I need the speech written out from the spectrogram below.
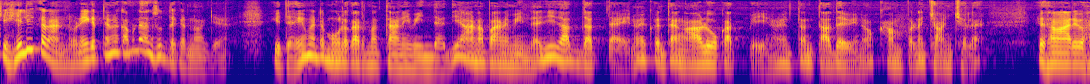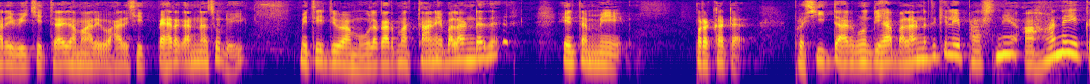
ඒක හෙලි කරන්න ඕනේ. ඒක තමයි කමඩන් සුද්ධ කරනවා කියන්නේ. ඒක තමයි මට මූල කර්මත්තානේ වින්දදී ආනාපාන වින්දදී සද්දත් ඇයෙනවා. ඒක නැත්නම් ආලෝකත් පේනවා. නැත්නම් තද වෙනවා. කම්පන චංචල. ඒ සමහරව හරි විචිත්‍රයි. සමහරව හරි සිත් පැහැර ගන්න සුළුයි. මෙතෙදිවා මූල කර්මස්ථානයේ බලන්නද එතන මේ ප්‍රකට ප්‍රසිද්ධ අරමුණු දිහා බලන්නද කියලා ප්‍රශ්නේ අහන එක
